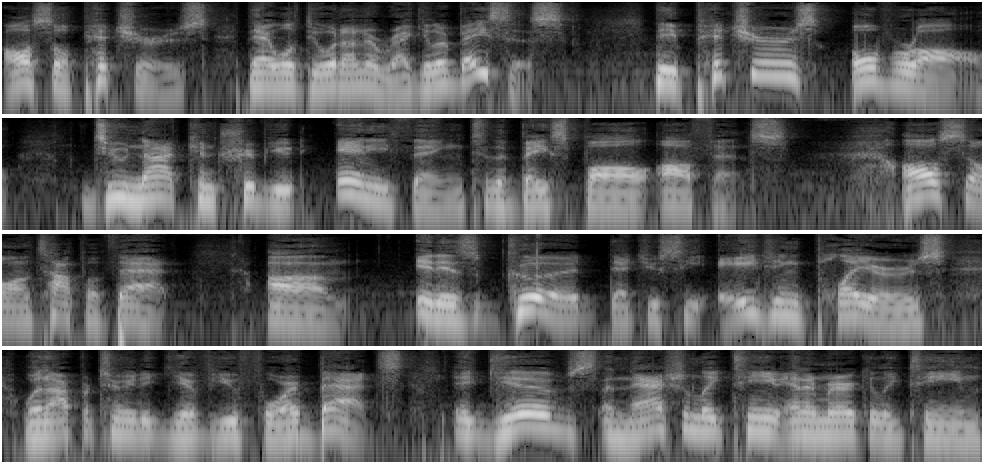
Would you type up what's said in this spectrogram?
also pitchers that will do it on a regular basis. The pitchers overall do not contribute anything to the baseball offense. Also, on top of that, um, it is good that you see aging players with an opportunity to give you four at bats. It gives a National League team and an American League team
